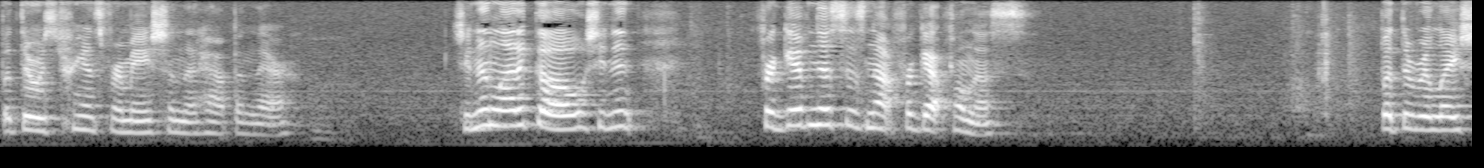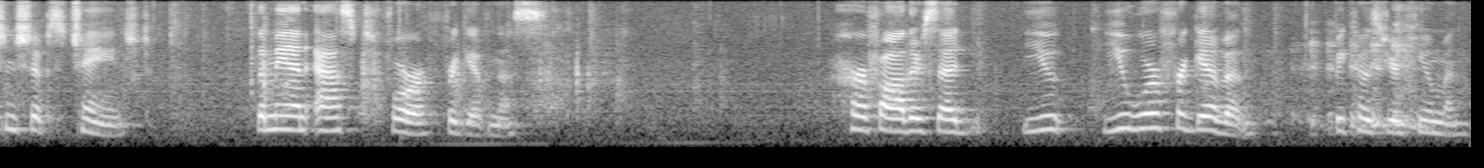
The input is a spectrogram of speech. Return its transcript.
But there was transformation that happened there. She didn't let it go. She didn't Forgiveness is not forgetfulness. But the relationships changed. The man asked for forgiveness. Her father said, You, you were forgiven because you're human.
